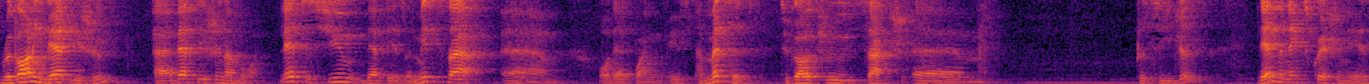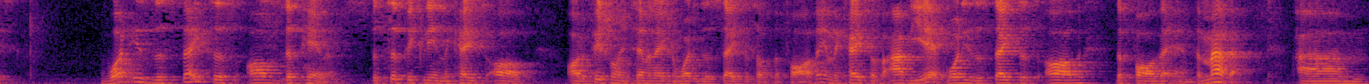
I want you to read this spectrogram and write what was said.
regarding that issue, uh, that's issue number one. Let's assume that there's a mitzvah, um, or that one is permitted to go through such um, procedures. Then the next question is, what is the status of the parents, specifically in the case of artificial insemination, what is the status of the father? In the case of IVF, what is the status of the father and the mother? Um,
